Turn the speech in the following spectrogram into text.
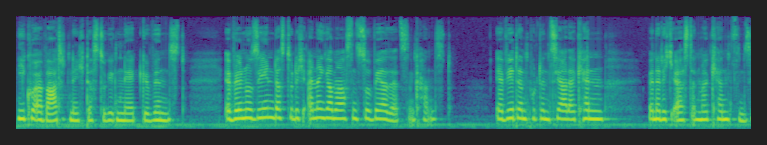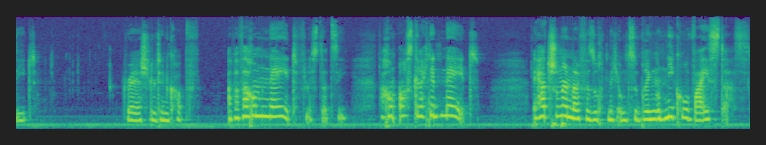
Nico erwartet nicht, dass du gegen Nate gewinnst. Er will nur sehen, dass du dich einigermaßen zur Wehr setzen kannst. Er wird dein Potenzial erkennen, wenn er dich erst einmal kämpfen sieht. Drea schüttelt den Kopf. Aber warum Nate? flüstert sie. Warum ausgerechnet Nate? Er hat schon einmal versucht, mich umzubringen, und Nico weiß das.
